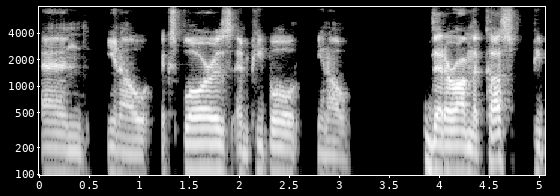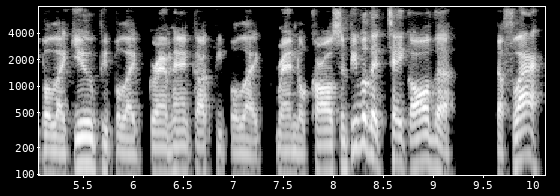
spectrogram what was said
and, you know, explorers and people, you know, that are on the cusp, people like you, people like Graham Hancock, people like Randall Carlson, people that take all the the flack,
